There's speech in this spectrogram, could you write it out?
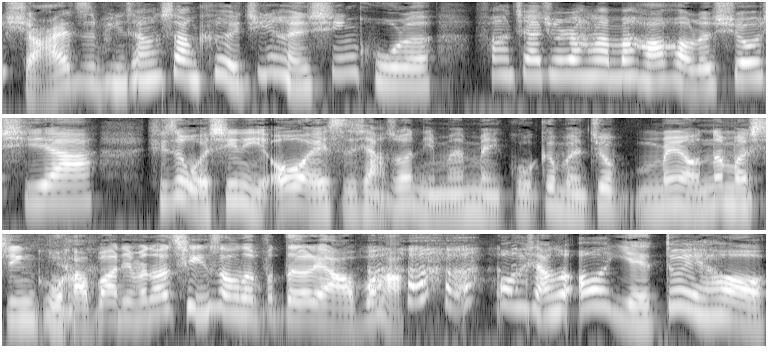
小孩子平常上课已经很辛苦了，放假就让他们好好的休息啊。其实我心里 OS 想说，你们美国根本就没有那么辛苦，好不好？你们都轻松的不得了，好不好？我想说，哦，也对哦，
